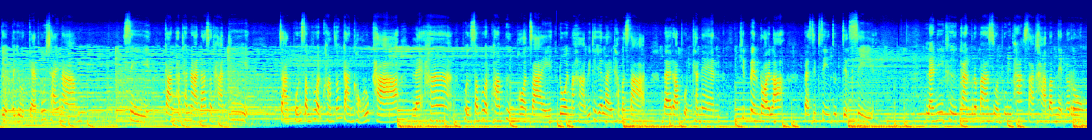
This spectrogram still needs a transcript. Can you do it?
เกิดประโยชน์แก่ผู้ใช้น้ำ 4. การพัฒนาด้านสถานที่ จากผลสำรวจความต้องการของลูกค้า และ 5. ผลสำรวจความพึงพอใจ โดยมหาวิทยาลัยธรรมศาสตร์ ได้รับผลคะแนน คิดเป็นร้อยละ 84.74 และนี่คือการประปาส่วนภูมิภาคสาขาบำเหน็จนรงค์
